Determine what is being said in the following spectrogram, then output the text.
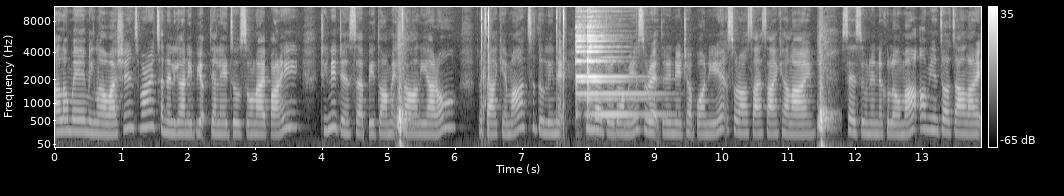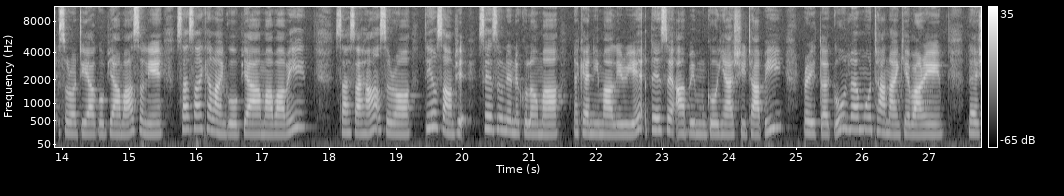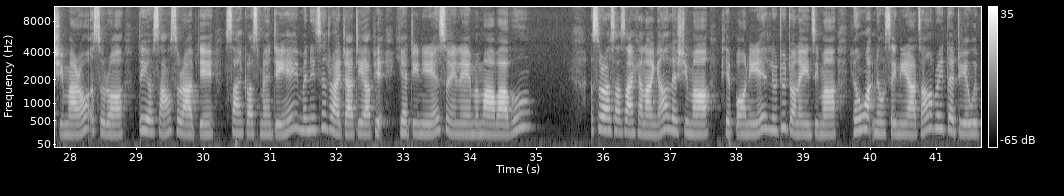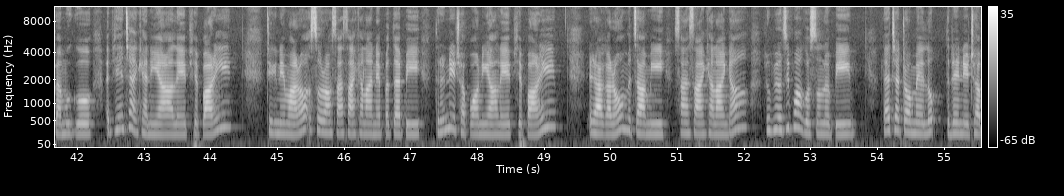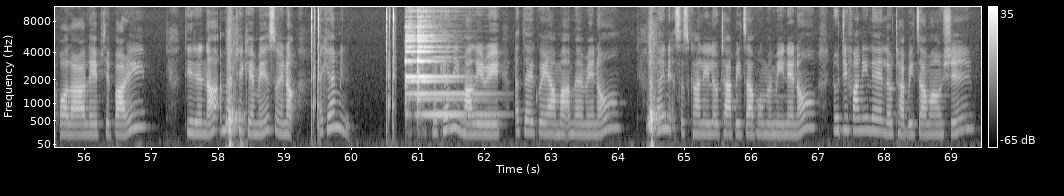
အားလုံးပဲမင်္ဂလာပါရှင်ကျမတို့ channel လေးကနေပြပြန်လဲကြိုဆိုလိုက်ပါတယ်ဒီနေ့တင်ဆက်ပေးသွားမယ့်အကြောင်းလေးကတော့မကြခင်မှာချစ်သူလေးနဲ့ရှင်းလက်တွေ့သွားမယ်ဆိုတဲ့သတင်းတွေထပ်ပေါ်နေတဲ့ဆိုတော့ဆိုင်ဆိုင်ခံလိုက်ဆယ်စုနှစ်နှစ်ခုလုံးမှာအောင်မြင်ကြော်ကြားလာတဲ့ဆိုတော့တရားကိုပြပါဆိုရင်ဆိုင်ဆိုင်ခံလိုက်ကိုပြမှာပါပဲ ဆိုင်ဆိုင်ဟာဆိုတော့တရုတ်ဆောင်ဖြစ်ဆယ်စုနှစ်နှစ်ခုလုံးမှာနက်ခန်နီမာလေးရဲ့အသေးဆွဲအားပေးမှုကိုရရှိထားပြီးပြည်သက်ကိုလွှမ်းမိုးထားနိုင်ခဲ့ပါတယ်လက်ရှိမှာတော့အဆိုတော့တရုတ်ဆောင်ဆိုတာပြင် Sign Cosmetic ရဲ့ Managing Director တယောက်ဖြစ်ရပ်တည်နေရဆိုရင်လည်းမမှားပါဘူး အဆိုရဆာဆိုင်ခံလိုင်းကလက်ရှိမှာဖြစ်ပေါ်နေတဲ့လူထုတော်လှန်ရေးကြီးမှာလုံးဝနှုံဆိတ်နေတာကြောင့်ပြည်သက်တွေရဲ့ဝေဖန်မှုကိုအပြင်းထန်ခံနေရတာလည်းဖြစ်ပါတယ်။ဒီကနေ့မှာတော့အဆိုရဆာဆိုင်ခံလိုင်းနဲ့ပတ်သက်ပြီးသတင်းတွေထွက်ပေါ်နေရလည်းဖြစ်ပါတယ်။အဲဒါကတော့မကြမီဆိုင်ဆိုင်ခံလိုင်းကလူပြိုကြီးဘွားကိုဆွန့်လွတ်ပြီးလက်ထက်တော်မယ်လို့သတင်းတွေထွက်ပေါ်လာတာလည်းဖြစ်ပါတယ်။ဒီရင်ကအမှတ်ဖြစ်ခဲ့မယ်ဆိုရင်တော့လက်ခဲမီလက်ခဲနေမလေးတွေအသက်ကွယ်ရမှာအမှန်ပဲနော်။ like နဲ့ subscribe လေးလုပ်ထားပေးကြဖို့မမေနဲ့နော် notify လေးလည်းလုပ်ထားပေးကြပါအောင်ရှင်။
